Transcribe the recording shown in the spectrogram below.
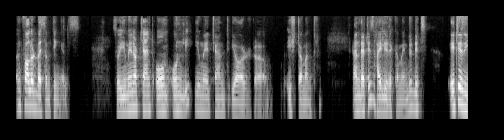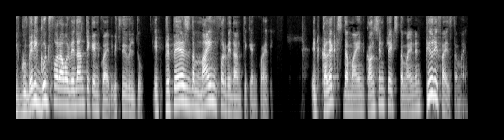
and followed by something else. So you may not chant Om only, you may chant your um, Ishta mantra. And that is highly recommended. It's it is very good for our Vedantic inquiry, which we will do. It prepares the mind for Vedantic inquiry. It collects the mind, concentrates the mind, and purifies the mind.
